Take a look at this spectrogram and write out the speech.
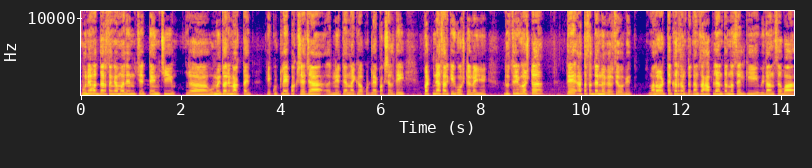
पुणे मतदारसंघामध्ये त्यांची उमेदवारी मागतायत हे कुठल्याही पक्षाच्या नेत्यांना किंवा कुठल्याही पक्षाला ती पटण्यासारखी गोष्ट नाहीये. दुसरी गोष्ट ते आता सध्या नगरसेवक आहेत. मला वाटतं खरं सांगतो त्यांचा हा प्लॅन तर नसेल की विधानसभा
